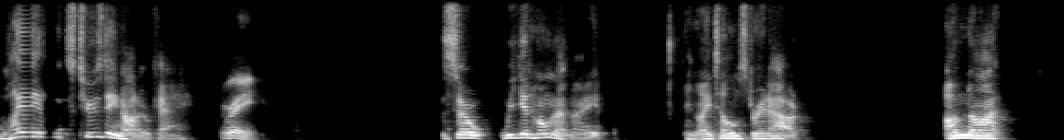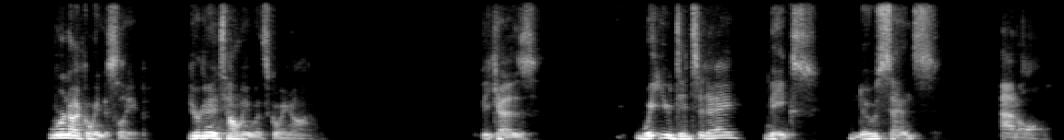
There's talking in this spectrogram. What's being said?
Why is next Tuesday not okay? Right. So we get home that night and I tell him straight out, I'm not, we're not going to sleep. You're going to tell me what's going on. Because what you did today makes no sense at all.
